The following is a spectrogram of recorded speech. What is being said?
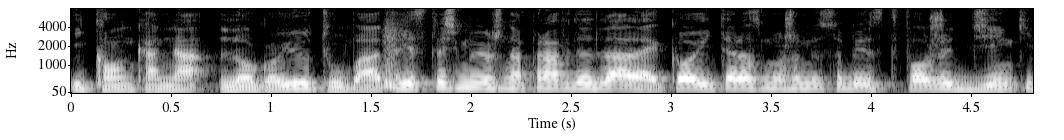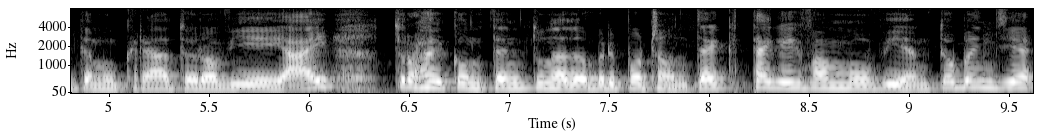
ikonka na logo YouTube'a. Jesteśmy już naprawdę daleko i teraz możemy sobie stworzyć dzięki temu kreatorowi AI trochę kontentu na dobry początek. Tak jak Wam mówiłem, to będzie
